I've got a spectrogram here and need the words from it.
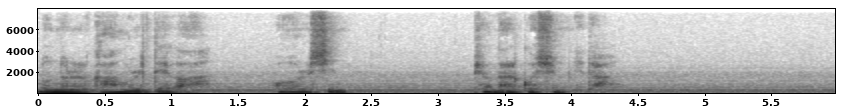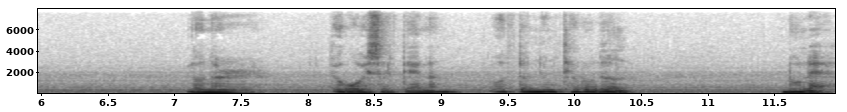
눈을 감을 때가 훨씬 편할 것입니다. 눈을 뜨고 있을 때는 어떤 형태로든 눈에,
